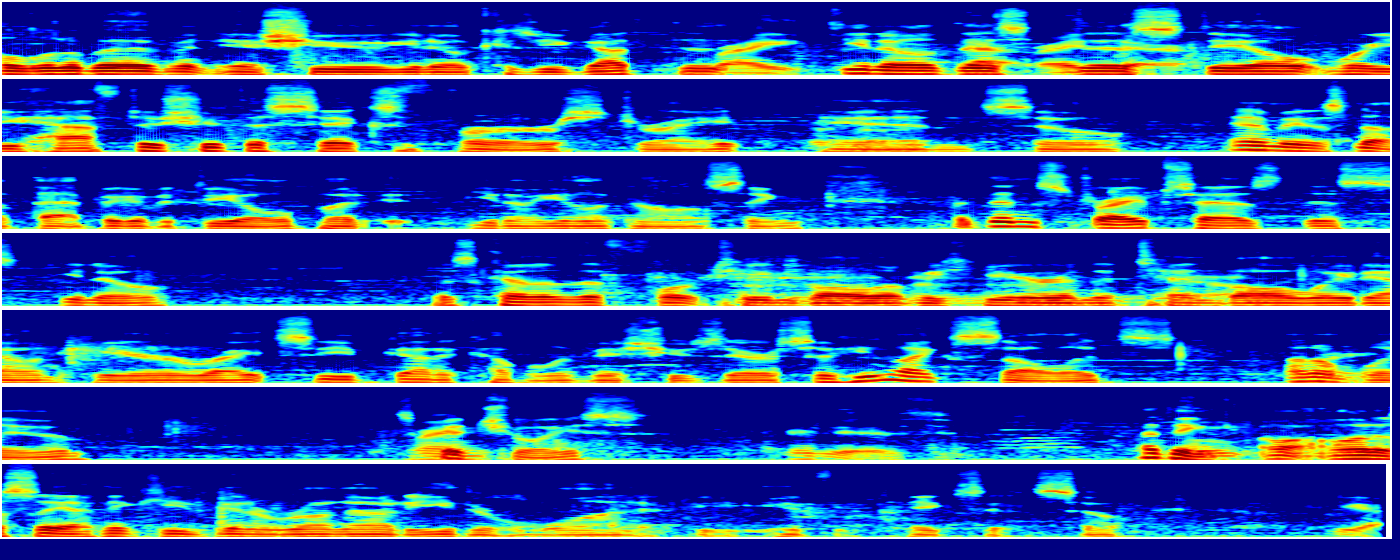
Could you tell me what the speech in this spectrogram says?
a little bit of an issue, you know, because you got the, Right, you know, this right this there. deal where you have to shoot the six first, right? Uh-huh. And so, I mean, it's not that big of a deal, but it, you know, you look at all those things. But then Stripes has this, you know, this kind of the 14 ball over here and the 10 Yeah. ball way down here, right? So you've got a couple of issues there. So he likes solids. I don't Right. blame him. It's a good choice. It is. I think honestly, I think he's going to run out either one if he if he takes it. So Yeah.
